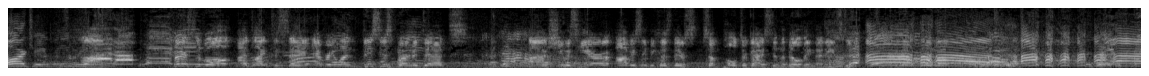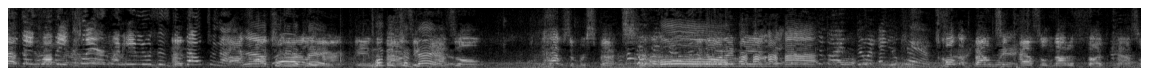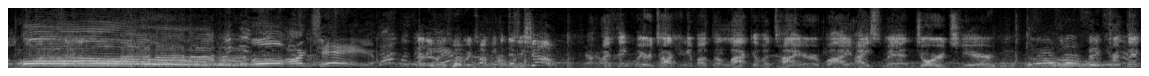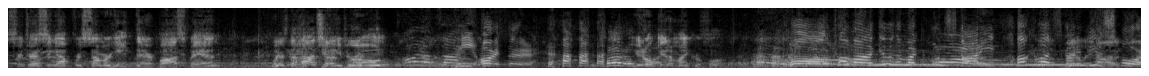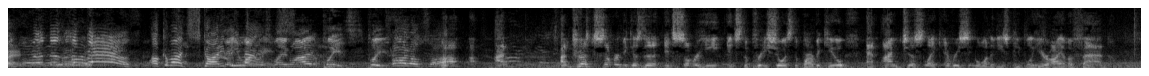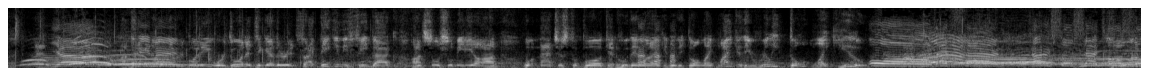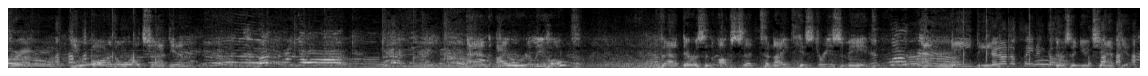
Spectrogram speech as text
RJ, wee wee. What up, Penny? First of all, I'd like to say, everyone, this is Bernadette. Uh, she was here, obviously, because there's some poltergeist in the building that needs to. Building will be cleared when he loses the And belt I tonight. Yeah, caught put me to you earlier bed. in Put the me to bouncing bed. castle. Have some respect. Oh. You know what I mean? Because I do it and you can't. It's called a bouncing castle, not a thud castle. Oh, oh RJ. Anyways, what were we talking about? There's a show. I think we were talking about the lack of attire by Iceman George here. Thanks for, thanks for dressing up for summer heat there, boss man. Where's the hot Jay tub, George? Brown. Me Arthur. You don't get a microphone. Oh, come on, give him the microphone, Scotty. Oh, come on, Scotty, Really be a not. sport. Oh, come on, Scotty, Okay, be you want to nice. explain why? Please, please. Uh, I'm I'm dressed summer because the, it's summer heat. It's the pre-show. It's the barbecue, and I'm just like every single one of these people here. I am a fan. Yeah. I'm hanging Amen. everybody. We're doing it together. In fact, they give me feedback on social media on what matches to book and who they like and who they don't like. Mind you, they really don't like you. Oh, that's sad. That is so sad. Tell the story. You are the world champion, Not for long. Yes, and I really hope that there is an upset tonight. History is made, and maybe Get on a plane and go. there's a new champion.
